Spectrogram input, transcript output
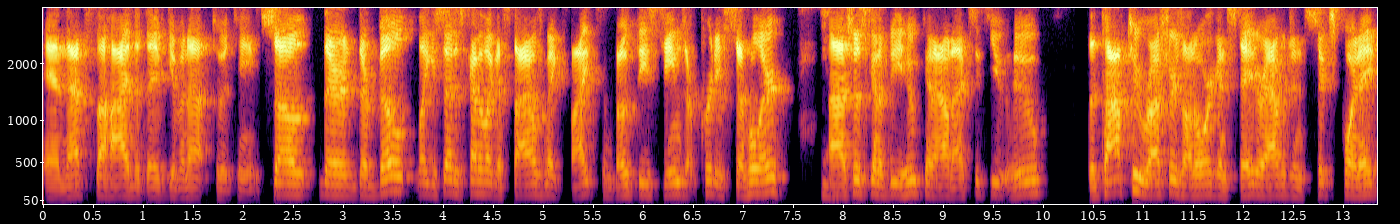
and that's the high that they've given up to a team. So they're they're built like you said, it's kind of like a styles make fights, and both these teams are pretty similar. Uh, it's just going to be who can out execute who. The top two rushers on Oregon State are averaging 6.8,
